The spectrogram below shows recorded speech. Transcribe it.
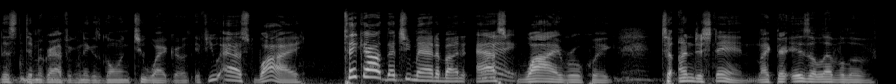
this demographic of niggas going to white girls if you asked why take out that you mad about it. Ask Right. why real quick mm-hmm. to understand. Like there is a level of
